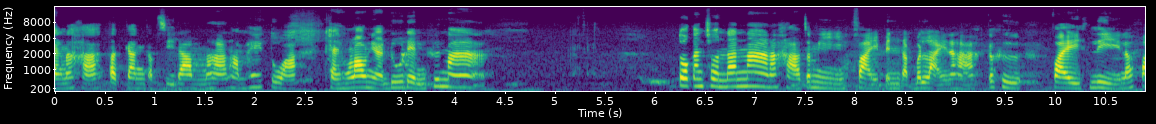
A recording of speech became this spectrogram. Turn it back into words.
งนะคะ ตัดกันกับสีดำนะคะทำให้ตัวแขนของเราเนี่ยดูเด่นขึ้นมา ตัวกันชนด้านหน้านะคะ จะมีไฟเป็นดับเบิลไลท์นะคะ ก็คือไฟหลีและไฟ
